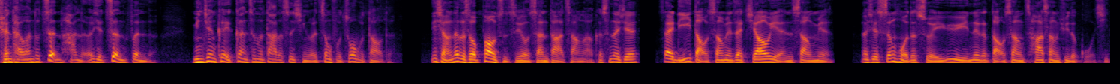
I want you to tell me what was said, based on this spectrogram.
全台湾都震撼了，而且振奋了。民间可以干这么大的事情，而政府做不到的。你想那个时候报纸只有三大张啊，可是那些在离岛上面，在礁岩上面。那些生活的水域，那个岛上插上去的国旗，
